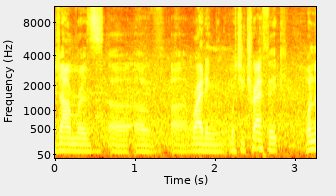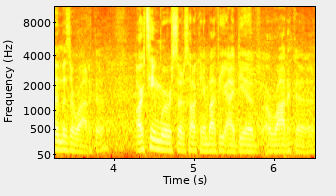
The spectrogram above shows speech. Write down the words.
genres uh, of uh, writing which you traffic one of them is erotica. Our team we were sort of talking about the idea of erotica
